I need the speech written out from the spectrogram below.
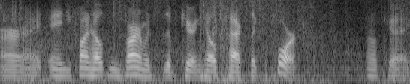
Alright, and you find health environments instead of carrying health packs like before. Okay.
